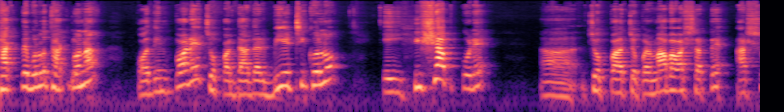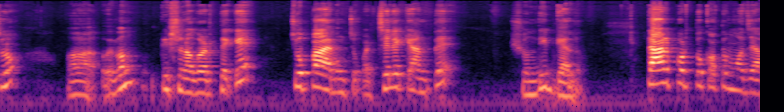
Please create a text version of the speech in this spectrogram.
থাকতে বলল, থাকল না। কদিন পরে চোপার দাদার বিয়ে ঠিক হলো। এই হিসাব করে চোপা, চোপার মা বাবার সাথে আসলো এবং কৃষ্ণনগর থেকে চোপা এবং চোপার ছেলেকে আনতে সন্দীপ গেল। তারপর তো কত মজা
